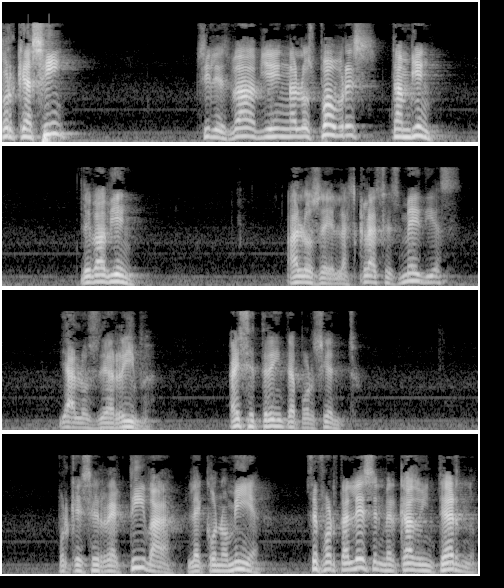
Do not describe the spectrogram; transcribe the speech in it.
porque así si les va bien a los pobres, también le va bien a los de las clases medias y a los de arriba, a ese 30%, porque se reactiva la economía, se fortalece el mercado interno.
